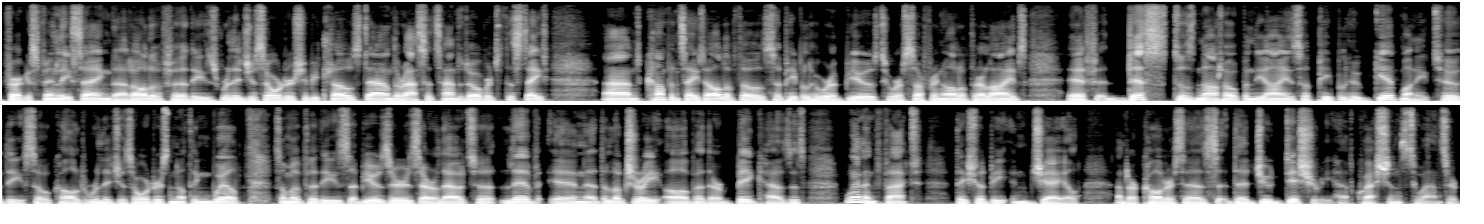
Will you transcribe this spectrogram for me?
Fergus Finlay saying that all of uh, these religious orders should be closed down, their assets handed over to the state, and compensate all of those uh, people who were abused, who are suffering all of their lives. If this does not open the eyes of people who give money to the so called religious orders, nothing will. Some of these abusers are allowed to live in uh, the luxury of uh, their big houses when in fact they should be in jail. And our caller says the judiciary have questions to answer.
